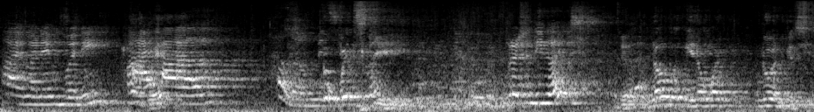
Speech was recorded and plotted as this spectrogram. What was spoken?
Hi, my name's Whitney. Hi, I Whitney. have. Hello, Miss Nowitzki. Sprechen Sie Deutsch? Yeah. No, you know what? Nur ein bisschen.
